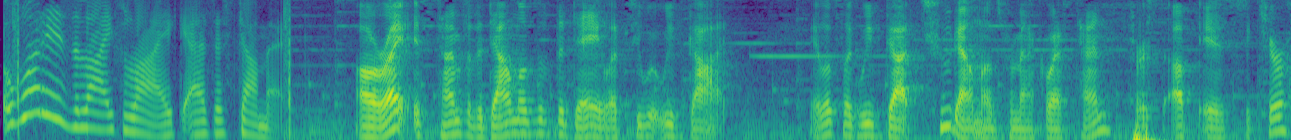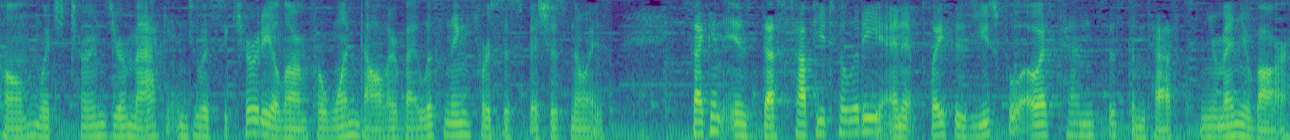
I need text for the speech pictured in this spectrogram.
What is life like as a stomach? Alright, it's time for the downloads of the day. Let's see what we've got. It looks like we've got two downloads for macOS 10. First up is Secure Home, which turns your Mac into a security alarm for $1 by listening for suspicious noise. Second is Desktop Utility, and it places useful OS 10 system tasks in your menu bar.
